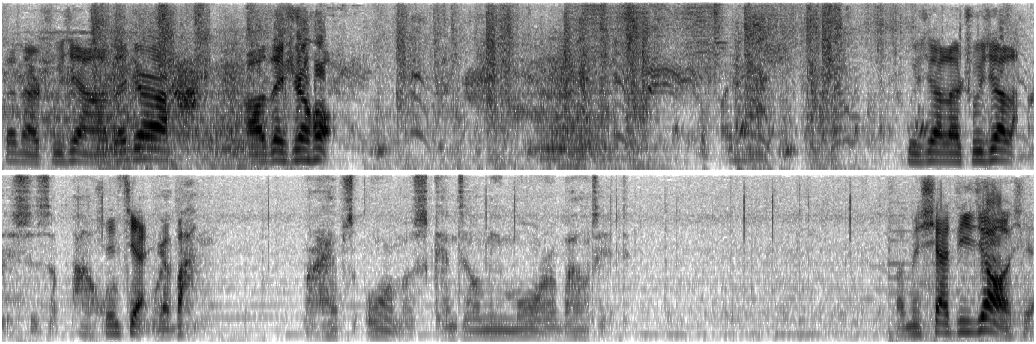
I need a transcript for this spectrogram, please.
在哪儿出现啊？在这儿啊，在身后。出现了，出现了。先捡着吧。Perhaps Ormus can tell me more about it. 咱们下地窖去，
